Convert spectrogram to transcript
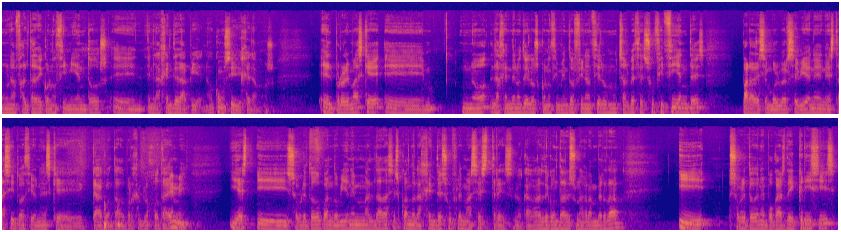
una falta de conocimientos en, la gente de a pie, ¿no? Como si dijéramos. El problema es que eh, la gente no tiene los conocimientos financieros muchas veces suficientes para desenvolverse bien en estas situaciones que, ha contado, por ejemplo, JM. Y, y sobre todo cuando vienen mal dadas es cuando la gente sufre más estrés. Lo que acabas de contar es una gran verdad. Y sobre todo en épocas de crisis,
